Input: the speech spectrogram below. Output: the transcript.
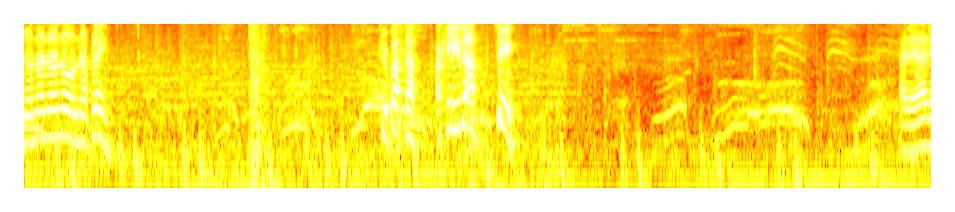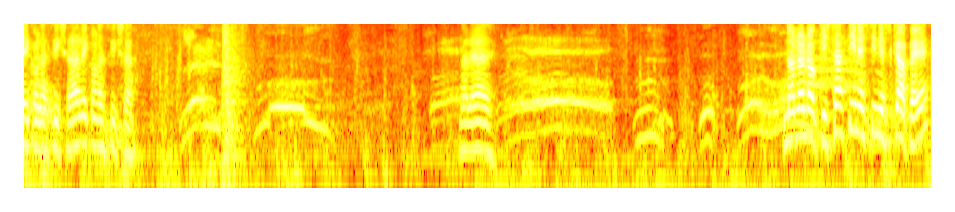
No, no, no, no, una play. ¿Qué pasa? ¡Agilidad! ¡Sí! Dale, dale con la silla, dale con la silla. Dale, dale. No, no, no, quizás tiene sin escape, ¿eh?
